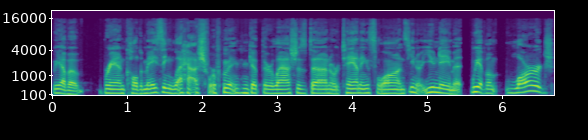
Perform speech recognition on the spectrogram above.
we have a brand called Amazing Lash where women can get their lashes done or tanning salons, you know, you name it. We have a large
